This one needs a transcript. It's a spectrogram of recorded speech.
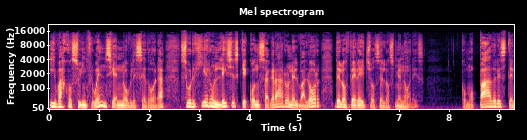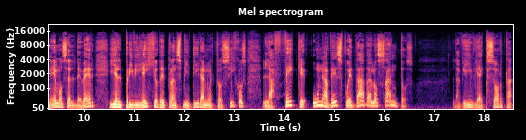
y bajo su influencia ennoblecedora surgieron leyes que consagraron el valor de los derechos de los menores. Como padres tenemos el deber y el privilegio de transmitir a nuestros hijos la fe que una vez fue dada a los santos. La Biblia exhorta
